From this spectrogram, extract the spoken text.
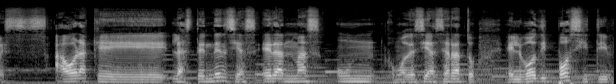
pues ahora que las tendencias eran más un, como decía hace rato, el body positive,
